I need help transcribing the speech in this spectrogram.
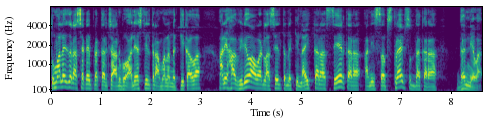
तुम्हाला जर अशा काही प्रकारचे अनुभव आले असतील तर आम्हाला नक्की कळवा. आणि हा व्हिडिओ आवडला असेल तर नक्की लाईक करा शेअर करा आणि सबस्क्राईबसुद्धा करा. धन्यवाद.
